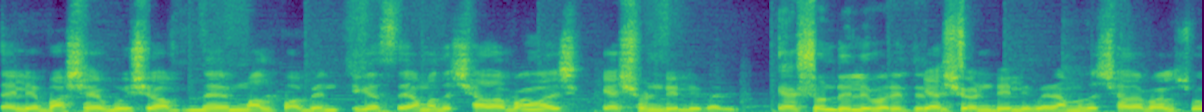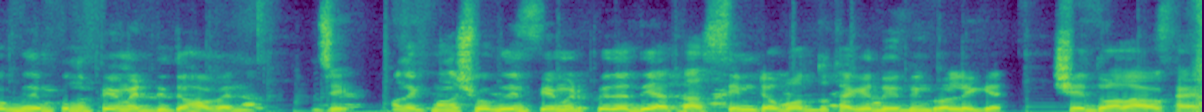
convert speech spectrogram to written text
চাইলে বাসায় বসে আপনি মাল পাবেন ঠিক আছে? আমাদের সারা Bangladesh cash on delivery cash on ডেলিভারিতে ক্যাশ অন ডেলিভারি আমাদের সারা বাংলাদেশ অগ্রিম কোনো পেমেন্ট দিতে হবে না। জি। অনেক মানুষ অগ্রিম পেমেন্ট করে দিয়ে তার সিমটা বদ্ধ থাকে দুই দিন করলে গিয়ে সে ধরাও খায়।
